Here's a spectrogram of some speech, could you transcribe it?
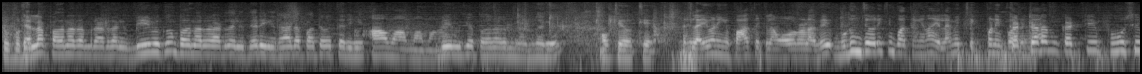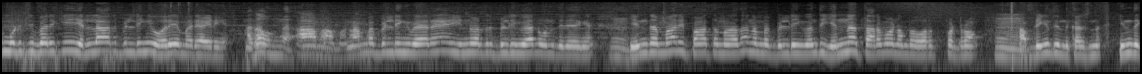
சூப்பர் எல்லாம் பதினாறாம் ராடு தாங்க. பீமுக்கும் பதினாறு ராடு தாங்க. தெரியுங்க ராடை பார்த்தாவே தெரியுங்க. ஆமாம் ஆமாம் ஆமாம் பீமுக்கே பதினாறாம் ராடு தாங்க ஓகே ஓகே. லைவாக நீங்கள் பார்த்துக்கலாம் ஓவராலாகவே முடிஞ்ச வரைக்கும் பார்த்தீங்கன்னா எல்லாமே செக் பண்ணி கட்டடம் கட்டி பூசி முடிச்ச பிறகு எல்லார் பில்டிங்கும் ஒரே மாதிரி ஆயிடுங்க. அதான் உண்மை. ஆமா ஆமா நம்ம பில்டிங் வேற இன்னொருத்தர் பில்டிங் வேற ஒன்றும் தெரியாதுங்க. இந்த மாதிரி பார்த்தோம்னா தான் நம்ம பில்டிங் வந்து என்ன தரமா நம்ம ஒர்க் பண்றோம் அப்படிங்கிறது இந்த கஷ்டம் இந்த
